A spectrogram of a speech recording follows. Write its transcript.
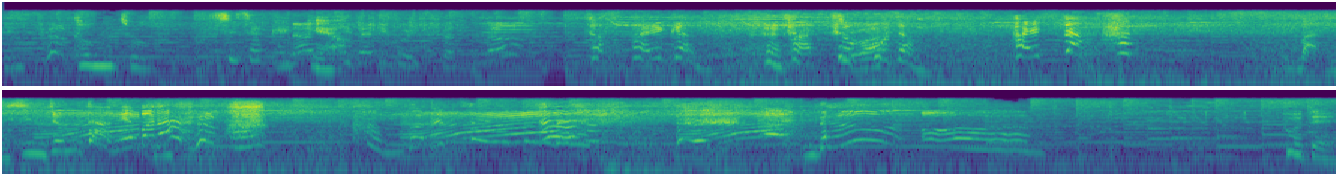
빈틈! 동조 난 시작할게요 기다리고 있었어? 첫 발견 좌표. 고정 발사 핫 만신 좀 당해봐라 한 번에 부대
